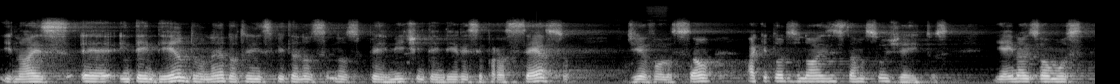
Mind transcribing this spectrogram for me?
E nós, é, entendendo, né, a doutrina espírita nos, nos permite entender esse processo de evolução a que todos nós estamos sujeitos. E aí nós vamos,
